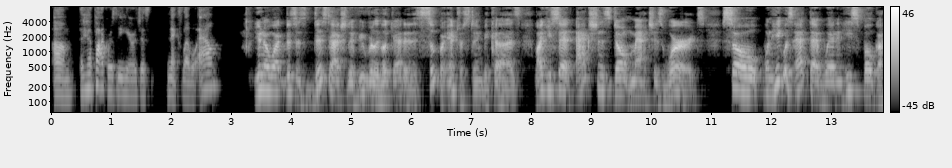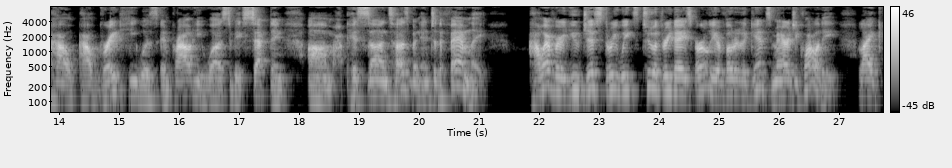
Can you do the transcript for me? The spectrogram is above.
Um, the hypocrisy here is just next level. Al? You know what? This is this actually, if you really look at it, it's super interesting because, like you said, actions don't match his words. So when he was at that wedding, he spoke of how how great he was and proud he was to be accepting um, his son's husband into the family. However, you just three weeks, two or three days earlier voted against marriage equality. Like,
